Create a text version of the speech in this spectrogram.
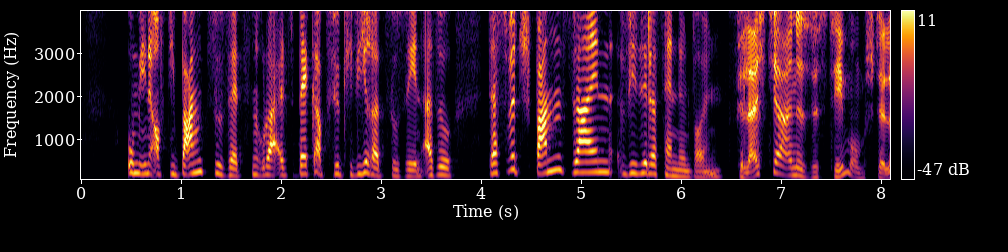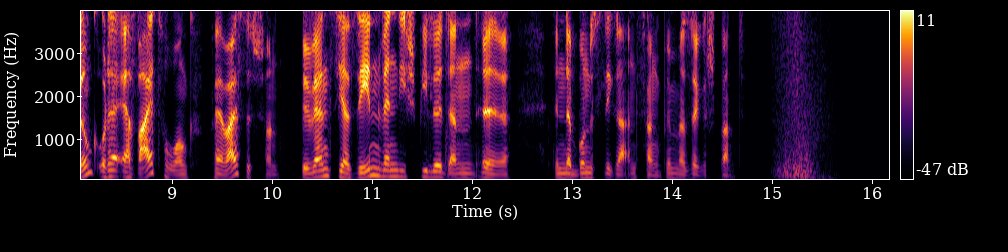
um ihn auf die Bank zu setzen oder als Backup für Kidira zu sehen. Also das wird spannend sein, wie sie das handeln wollen. Vielleicht ja eine Systemumstellung oder Erweiterung. Wer weiß es schon. Wir werden es ja sehen, wenn die Spiele dann äh, in der Bundesliga anfangen. Bin mal sehr gespannt.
